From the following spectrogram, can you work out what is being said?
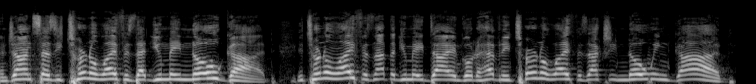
And John says eternal life is that you may know God. Eternal life is not that you may die and go to heaven. Eternal life is actually knowing God.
